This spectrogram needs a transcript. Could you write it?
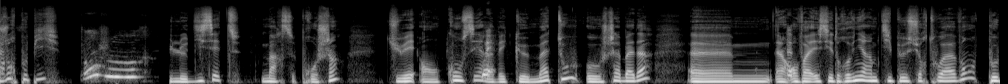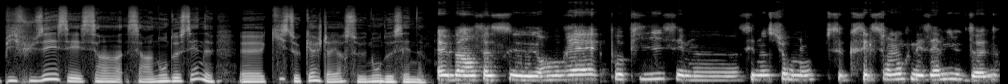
bonjour Poppy. Bonjour. Le 17 mars prochain, tu es en concert avec euh, Matou au Shabada. Euh, alors, on va essayer de revenir un petit peu sur toi avant. Poppy Fusée, c'est un, un, nom de scène. Euh, qui se cache derrière ce nom de scène? Eh ben, ça se, En vrai, Poppy, c'est mon, mon surnom. C'est le surnom que mes amis me donnent.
